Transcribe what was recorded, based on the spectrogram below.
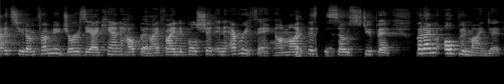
attitude. I'm from New Jersey. I can't help it. I find it bullshit in everything. I'm like, right. this is so stupid, but I'm open minded.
